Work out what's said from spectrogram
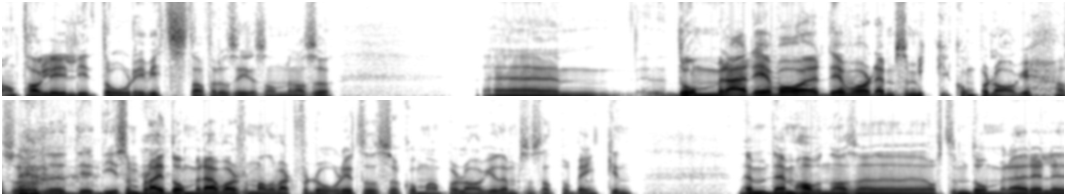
antagelig litt dårlig vits, da, for å si det sånn. Men altså eh, Dommere det var, det var dem som ikke kom på laget. Altså de, de som blei dommere, var som hadde vært for dårlige så kom han på laget. Dem som satt på benken. Dem, de havna altså, ofte som dommere, eller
